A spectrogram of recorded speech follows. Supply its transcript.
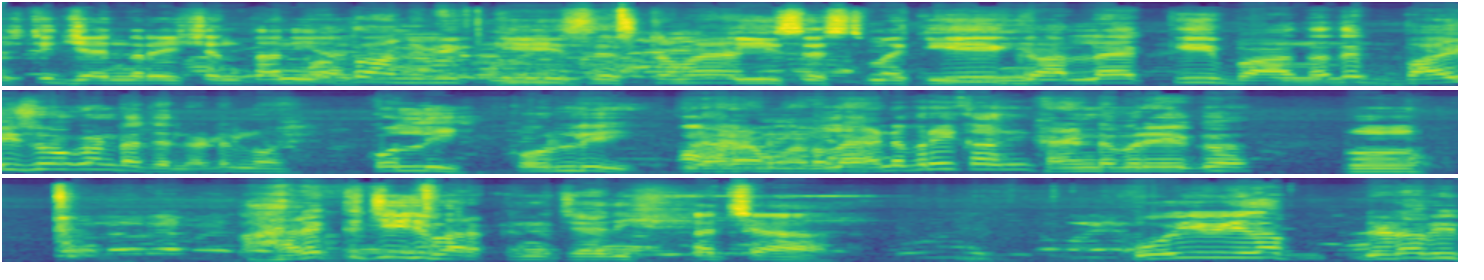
ਇਸ ਦੀ ਜਨਰੇਸ਼ਨ ਤਾਂ ਨਹੀਂ ਆ ਪਤਾ ਨਹੀਂ ਵੀ ਕੀ ਸਿਸਟਮ ਹੈ ਕੀ ਸਿਸਟਮ ਹੈ ਕੀ ਕੀ ਗੱਲ ਹੈ ਕੀ ਬਾਤ ਹੈ। ਤੇ 2200 ਘੰਟਾ ਚੱਲਿਆ ਢਿੱਲੋਂ ਇਹ। ਕੋਲੀ ਕੋਹਲੀ 11 ਮਾਡਲ ਹੈ ਹੈਂਡ ਬ੍ਰੇਕ ਆ ਗਈ। ਹੈਂਡ ਬ੍ਰੇਕ ਹੂੰ। ਹਰ ਇੱਕ ਚੀਜ਼ ਵਰਕਿੰਗ ਚ ਹੈ ਇਹਦੀ ਅੱਛਾ। ਕੋਈ ਵੀ ਇਹਦਾ ਜਿਹੜਾ ਵੀ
